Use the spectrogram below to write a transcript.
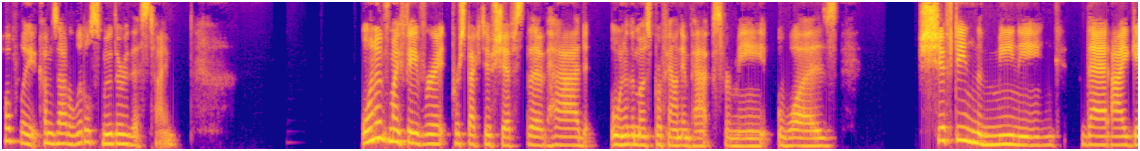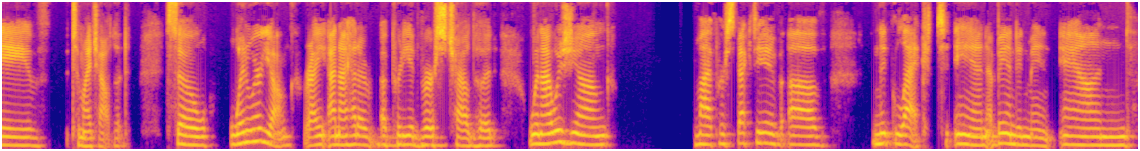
hopefully it comes out a little smoother this time. One of my favorite perspective shifts that have had one of the most profound impacts for me was shifting the meaning that I gave to my childhood. So when we're young, right? And I had a, a mm-hmm. pretty adverse childhood. When I was young, my perspective of neglect and abandonment and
